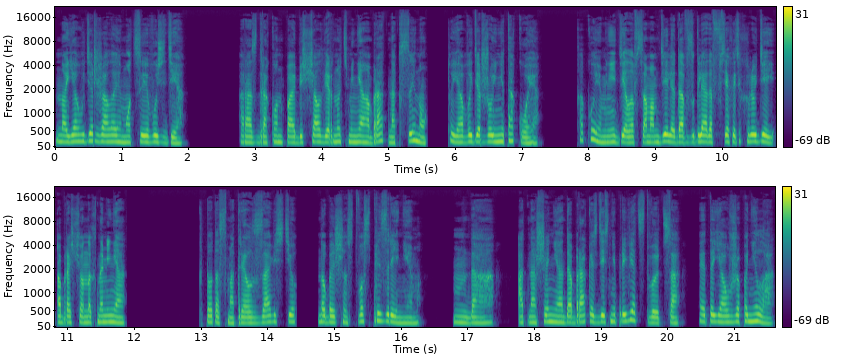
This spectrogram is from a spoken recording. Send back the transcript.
но я удержала эмоции в узде. Раз дракон пообещал вернуть меня обратно к сыну, то я выдержу и не такое. Какое мне дело в самом деле до взглядов всех этих людей, обращенных на меня? Кто-то смотрел с завистью, но большинство с презрением. да, отношения до брака здесь не приветствуются, это я уже поняла.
